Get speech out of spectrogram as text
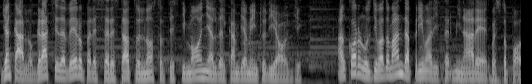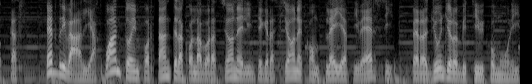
Giancarlo, grazie davvero per essere stato il nostro testimonial del cambiamento di oggi. Ancora un'ultima domanda prima di terminare questo podcast. Per Drivalia, quanto è importante la collaborazione e l'integrazione con player diversi per raggiungere obiettivi comuni?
